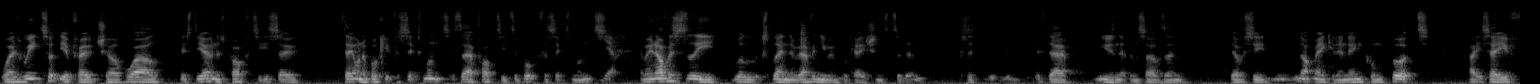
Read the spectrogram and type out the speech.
Whereas we took the approach of, well, it's the owner's property, so if they want to book it for six months, it's their property to book for six months. Yeah. I mean, obviously, we'll explain the revenue implications to them because if, if they're using it themselves, then they're obviously not making an income. But like you say, if,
